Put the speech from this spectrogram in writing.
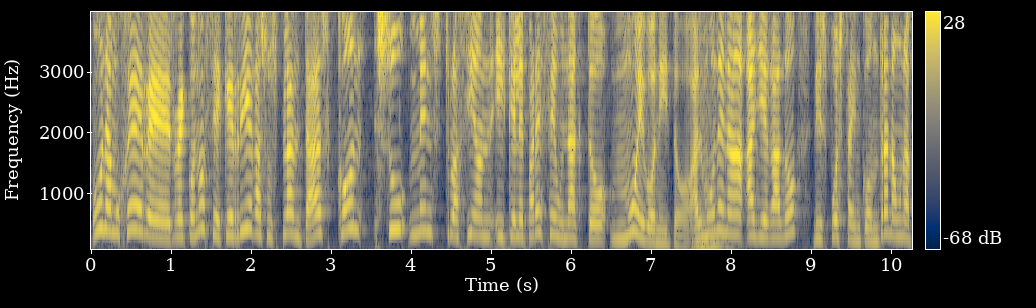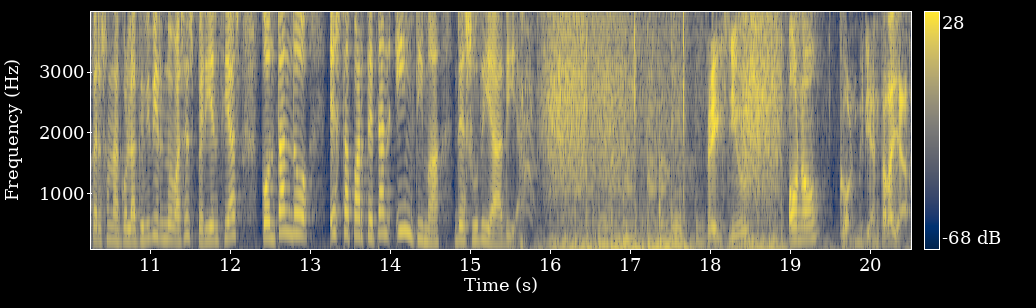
Una mujer eh, reconoce que riega sus plantas con su menstruación y que le parece un acto muy bonito. Almudena ha llegado dispuesta a encontrar a una persona con la que vivir nuevas experiencias, contando esta parte tan íntima de su día a día. Fake news, ¿o no? Con Miriam Talaya.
